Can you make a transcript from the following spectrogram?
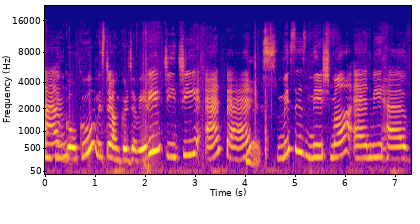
have Goku, Mr. Ankur Javeri, Chi-Chi and Pan, Yes. Mrs. Neshma, and we have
